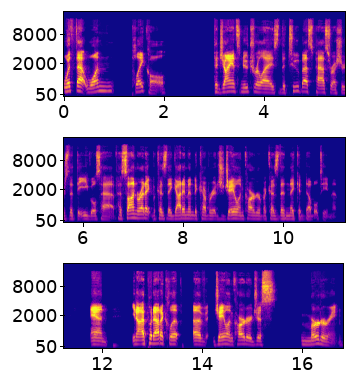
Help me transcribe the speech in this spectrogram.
with that one play call, the Giants neutralized the two best pass rushers that the Eagles have Haason Reddick because they got him into coverage, Jalen Carter because then they could double team him. And, you know, I put out a clip of Jalen Carter just murdering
